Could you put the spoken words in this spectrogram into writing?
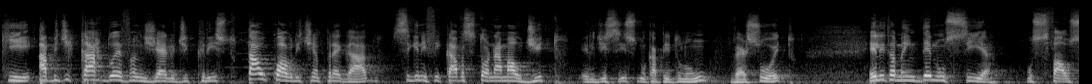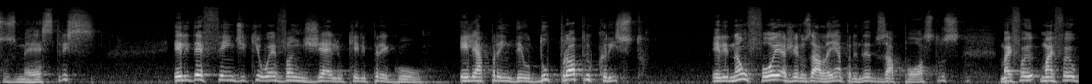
que abdicar do evangelho de Cristo, tal qual ele tinha pregado, significava se tornar maldito. Ele disse isso no capítulo 1, verso 8. Ele também denuncia os falsos mestres ele defende que o evangelho que ele pregou, ele aprendeu do próprio Cristo. Ele não foi a Jerusalém aprender dos apóstolos, mas foi, mas foi,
